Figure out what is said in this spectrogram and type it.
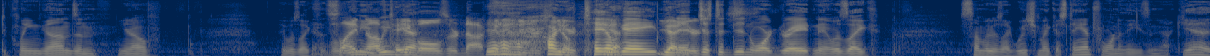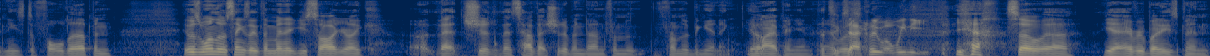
to clean guns and you know. It was like well, sliding need- off we- yeah. tables or knocking yeah, your, on you know, your tailgate. Yeah, and it just it didn't work great, and it was like somebody was like, "We should make a stand for one of these," and you're like, "Yeah, it needs to fold up." And it was one of those things. Like the minute you saw it, you're like, uh, "That should that's how that should have been done from the from the beginning," Yep. in my opinion. That's It was- exactly what we need. yeah. So uh, yeah, everybody's been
